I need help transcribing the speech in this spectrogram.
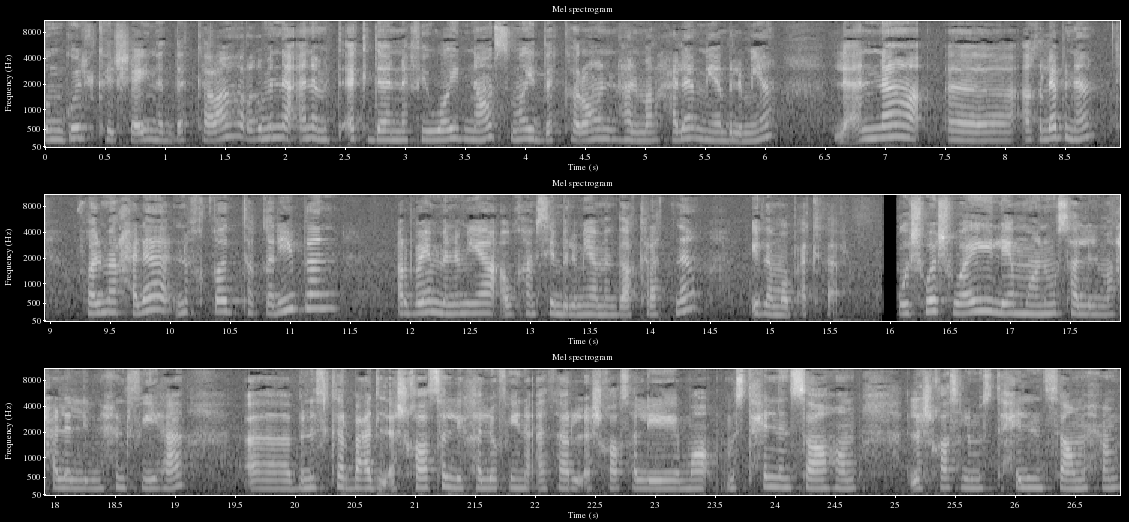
بنقول كل شي نتذكره رغم إن أنا متأكدة إن في وايد ناس ما يتذكرون هالمرحلة مية بالمية لأن آه، أغلبنا في هالمرحلة نفقد تقريبا أربعين بالمية أو خمسين بالمية من ذاكرتنا إذا مو بأكثر. وشوي شوي لين ما نوصل للمرحلة اللي نحن فيها آه بنذكر بعد الأشخاص اللي خلوا فينا أثر الأشخاص اللي ما مستحيل ننساهم الأشخاص اللي مستحيل نسامحهم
